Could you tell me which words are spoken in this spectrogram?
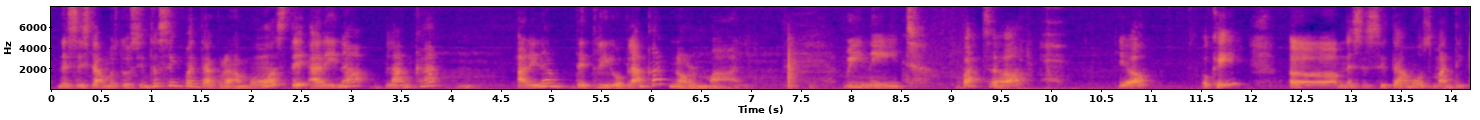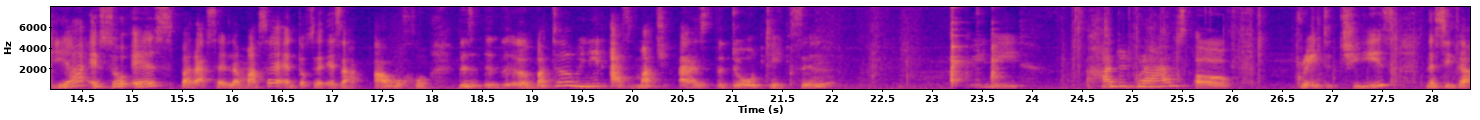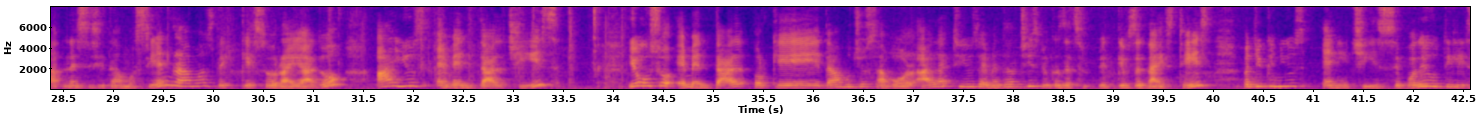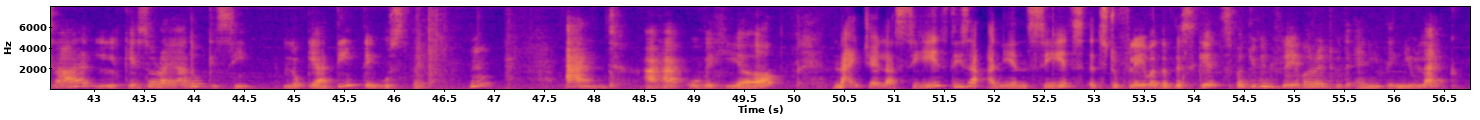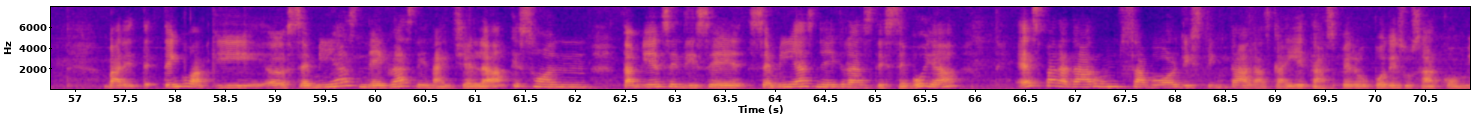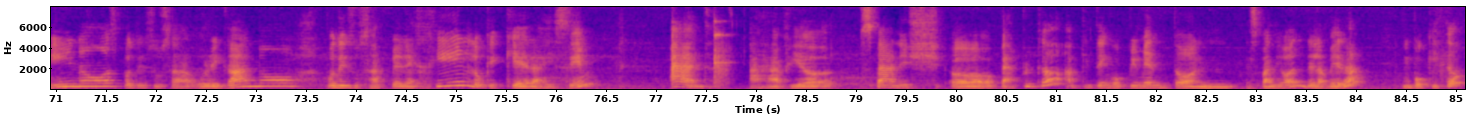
Necesitamos 250 gramos de harina blanca, harina de trigo blanca normal. We need butter here, okay. Um, necesitamos mantequilla, eso es para hacer la masa, entonces es a, a ojo. This uh, uh, butter we need as much as the dough takes in. We need 100 grams of grated cheese. Necesita, necesitamos 100 gramos de queso rallado. I use Emmental cheese. Yo uso Emmental porque da mucho sabor. I like to use Emmental cheese because it gives a nice taste. But you can use any cheese. Se puede utilizar el queso rallado que sí, lo que a ti te guste. Hmm? And I have over here Nigella seeds. These are onion seeds. It's to flavor the biscuits, but you can flavor it with anything you like. Vale, te- tengo aquí eh, semillas negras de Nigella, que son, también se dice semillas negras de cebolla. Es para dar un sabor distinto a las galletas, pero puedes usar cominos, puedes usar oregano, puedes usar perejil, lo que quieras, ¿sí? And I have here Spanish uh, paprika. Aquí tengo pimiento en español de la vera, un poquito.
